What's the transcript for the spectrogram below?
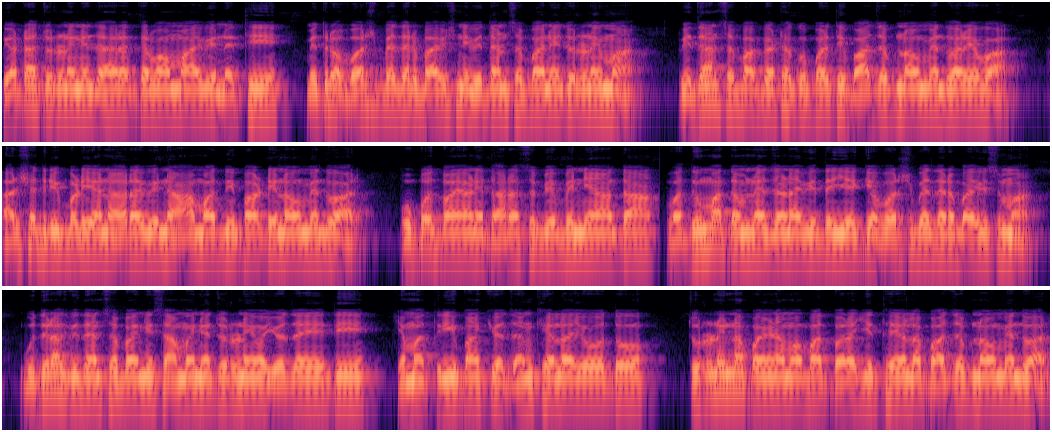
પેટા ચૂંટણીની જાહેરાત કરવામાં આવી નથી. મિત્રો, વર્ષ બે હજાર બાવીસની વિધાનસભાની ચૂંટણીમાં વિધાનસભા બેઠક ઉપરથી ભાજપના ઉમેદવાર એવા હર્ષદ રીબડિયાને હરાવીને આમ આદમી પાર્ટીના ઉમેદવાર ભૂપત ધારાસભ્ય બન્યા હતા. વધુમાં તમને જણાવી દઈએ કે વર્ષ બે હજાર બાવીસમાં ગુજરાત વિધાનસભાની સામાન્ય ચૂંટણીઓ યોજાઈ હતી, જેમાં ત્રિપાંખીયો જંગ ખેલાયો હતો. ચૂંટણીના પરિણામો બાદ પરાજિત થયેલા ભાજપના ઉમેદવાર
